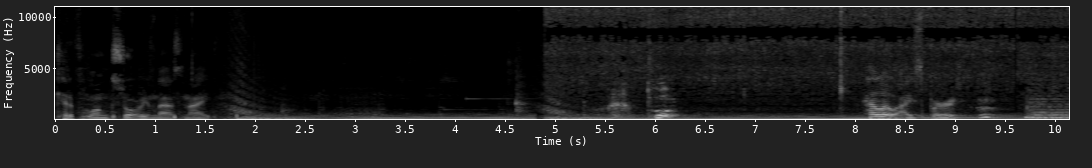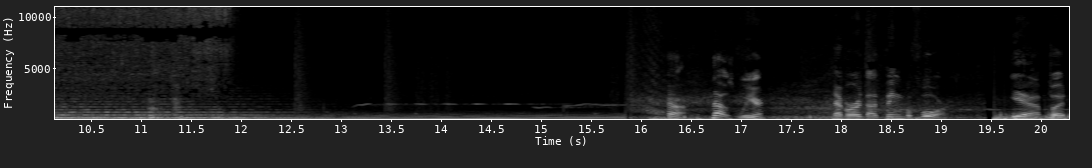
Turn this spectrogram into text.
kind of a long story in last night. Hello, Icebird. Huh, that was weird. Never heard that thing before. Yeah, but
